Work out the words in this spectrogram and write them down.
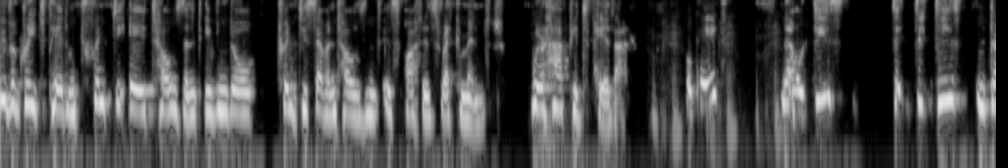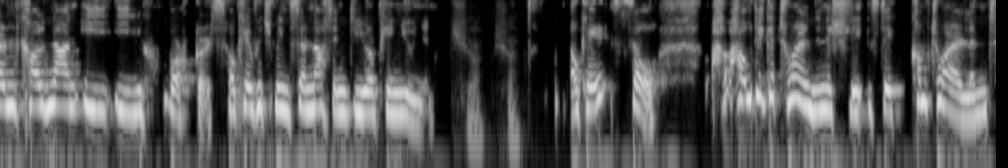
we've agreed to pay them 28,000 even though 27,000 is what is recommended we're happy to pay that Okay. okay, Okay. okay. now these th- th- these they're called non-EE workers okay which means they're not in the European Union Sure, sure. Okay, so how they get to Ireland initially is they come to Ireland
